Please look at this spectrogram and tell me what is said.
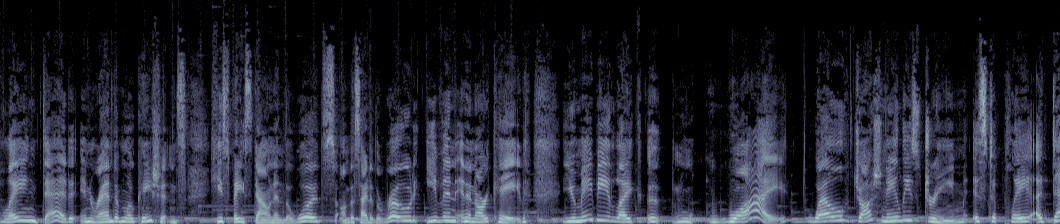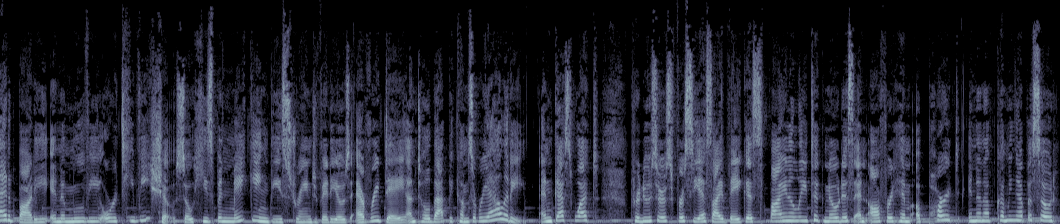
playing dead in random locations. He's face down in the woods, on the side of the road, even in an arcade. You may be like, uh, why? Well, Josh Naley's dream is to play a dead body in a movie or TV show, so he's been making these strange videos every day until that becomes a reality. And guess what? Producers for CSI Vegas finally took notice and offered him a part in an upcoming episode.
